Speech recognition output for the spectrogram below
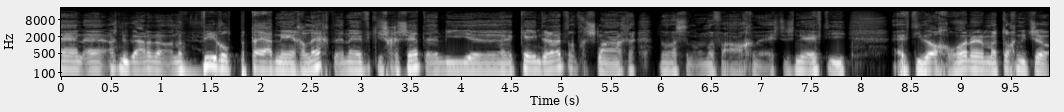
En eh, als Nugano dan een wereldpartij had neergelegd en eventjes gezet en die eh Kane eruit had geslagen, dan was het een ander verhaal geweest. Dus nu heeft hij, heeft hij wel gewonnen, maar toch niet zo.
